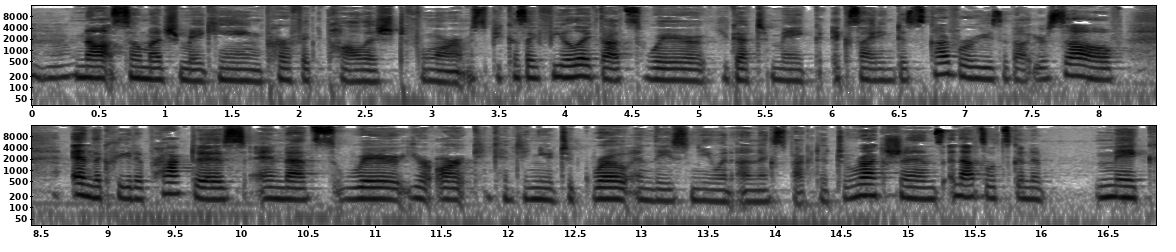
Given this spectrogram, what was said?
Mm-hmm. not so much making perfect, polished forms, because I feel like that's where you get to make exciting discoveries about yourself and the creative practice, and that's where your art can continue to grow in these new and unexpected directions, and that's what's going to make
